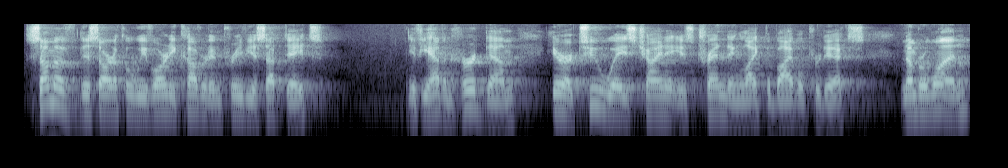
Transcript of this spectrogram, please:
some of this article we've already covered in previous updates. If you haven't heard them, here are two ways China is trending like the Bible predicts. Number one,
